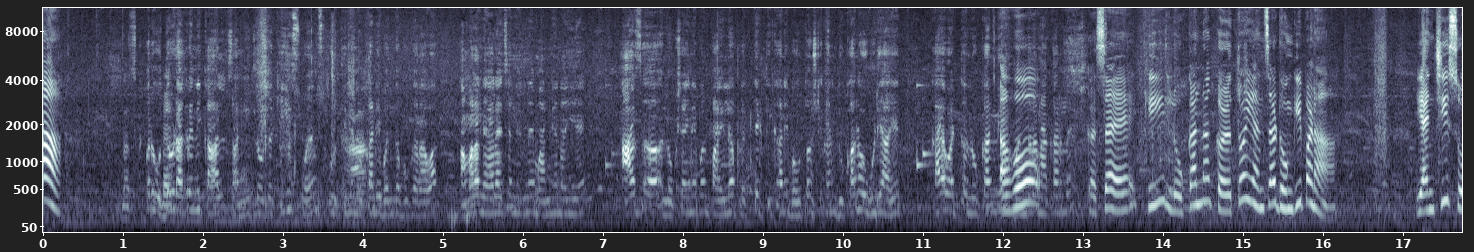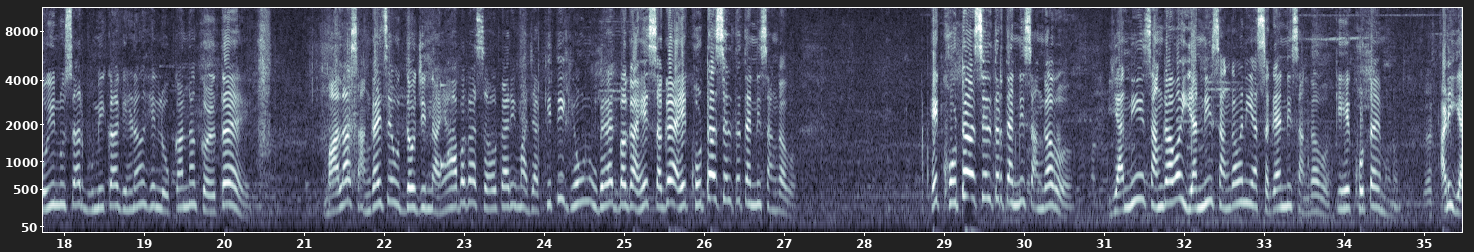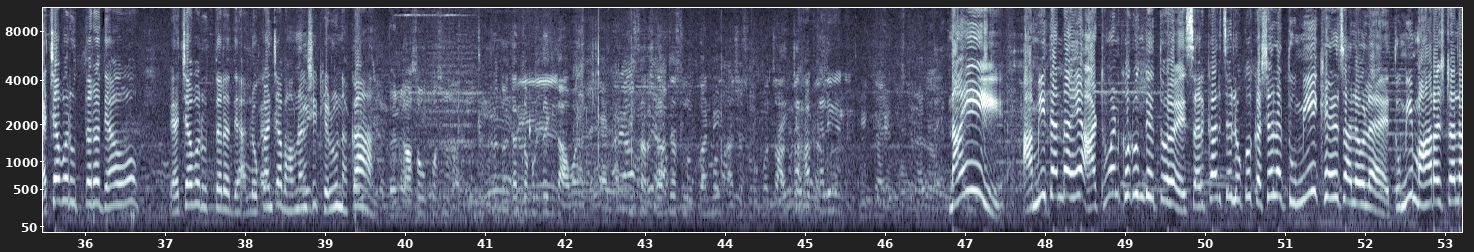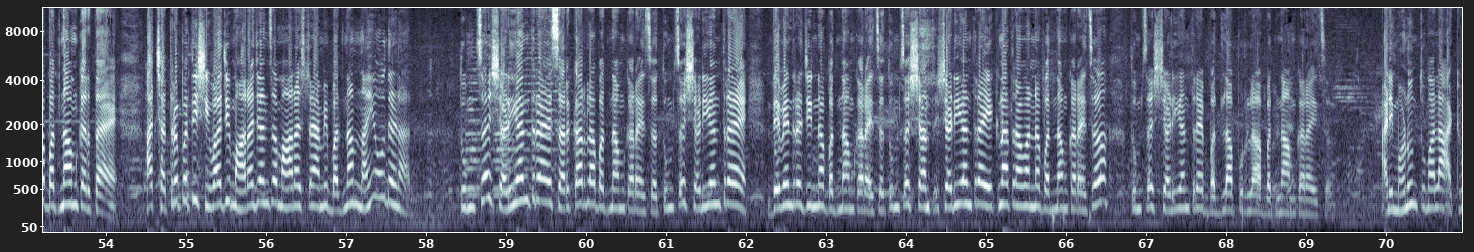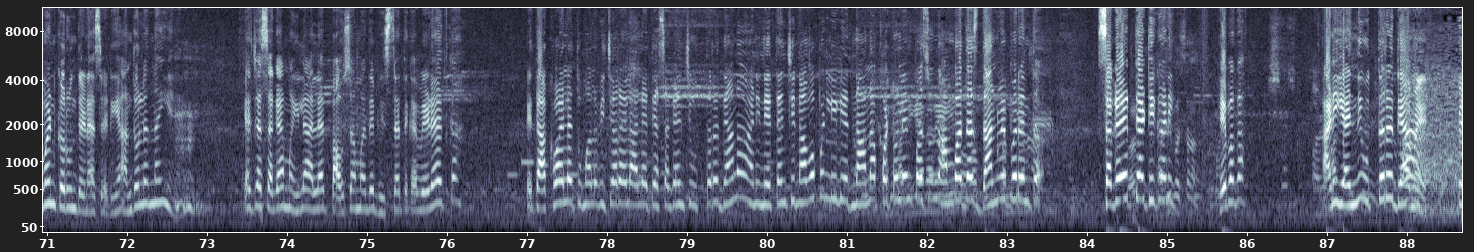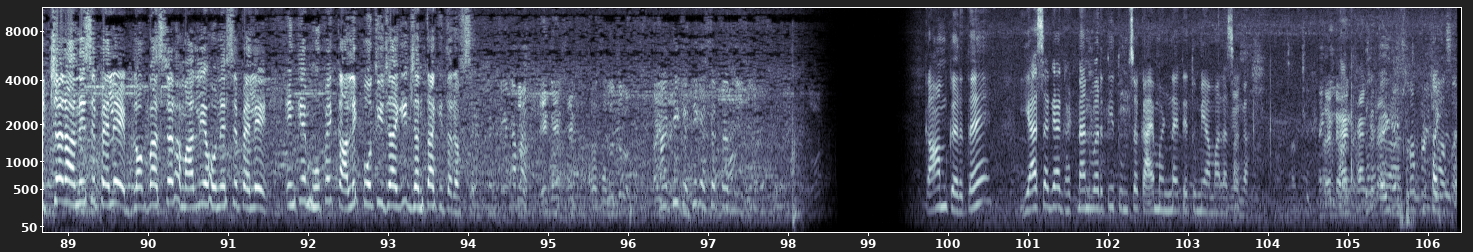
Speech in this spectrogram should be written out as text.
उद्धव ठाकरेंनी काल सांगितलं होतं की स्वयंस्फूर्तीने लोकांनी बंद पुकारावा आम्हाला न्यायालयाचा निर्णय मान्य नाहीये. आज लोकशाहीने पण पाहिलं प्रत्येक ठिकाणी बहुतांश ठिकाणी दुकानं उघडी आहेत. काय वाटतं लोकांनी नाकारलंय? कसं आहे की लोकांना कळतो यांचा ढोंगीपणा. यांची सोयीनुसार भूमिका घेणं हे लोकांना कळतंय. मला सांगायचं उद्धवजींना ह्या बघा सहकारी माझ्या किती घेऊन उभे आहेत बघा हे सगळं हे खोटं असेल तर त्यांनी सांगावं. हे खोटं असेल तर त्यांनी सांगावं. यांनी सांगावं यांनी सांगावं आणि या सगळ्यांनी सांगावं की हे खोटं आहे म्हणून. आणि याच्यावर उत्तरं द्या हो. याच्यावर उत्तरं द्या. लोकांच्या भावनांशी खेळू नका. असं उपस्थित झालं त्यांचा फक्त एक दावा आहे की सरकारच्याच लोकांनी अशा स्वरूपाचा नाही आम्ही त्यांना हे आठवण करून देतोय. सरकारचे लोक कशाला तुम्ही खेळ चालवलाय? तुम्ही महाराष्ट्राला बदनाम करताय. हा छत्रपती शिवाजी महाराजांचा महाराष्ट्र आहे आम्ही बदनाम नाही होऊ देणार. तुमचं षडयंत्र आहे सरकारला बदनाम करायचं. तुमचं षडयंत्र आहे देवेंद्रजींना बदनाम करायचं. तुमचं ष षडयंत्र आहे एकनाथरावांना बदनाम करायचं. तुमचं षडयंत्र आहे बदलापूरला बदनाम करायचं. आणि म्हणून तुम्हाला आठवण करून देण्यासाठी आंदोलन नाही आहे या ज्या सगळ्या महिला आल्यात पावसामध्ये भिजतात ते काय वेड्या आहेत का? हे दाखवायला तुम्हाला विचारायला आल्या त्या सगळ्यांची उत्तरं द्या ना. आणि नेत्यांची नावं पण लिहिली आहेत. नाना पटोलेंपासून अंबादास दानवेपर्यंत. सगळे आहेत त्या ठिकाणी. हे बघा. आणि यांनी उत्तरं द्या. में पिक्चर आने से पहले ब्लॉकबस्टर हमारे लिए होने से पहले इनके मुंह पे कालिक पोती जाएगी जनता की तरफ से। हाँ ठीक है ठीक है सर कर लीजिए काम करतंय. या सगळ्या घटनांवरती तुमचं काय म्हणणं आहे ते तुम्ही आम्हाला सांगा.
